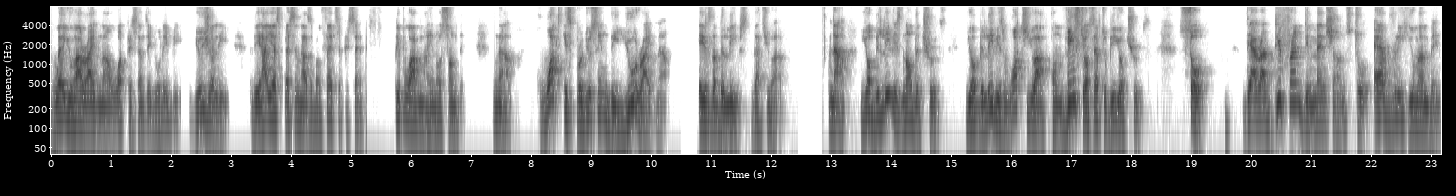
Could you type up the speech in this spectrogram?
where you are right now what percentage will it be? Usually the highest person has about 30% people have minus something. Now what is producing the you right now is the beliefs that you have. Now your belief is not the truth your belief is what you have convinced yourself to be your truth so there are different dimensions to every human being.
